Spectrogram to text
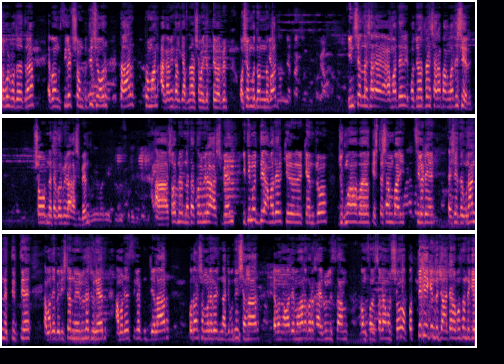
সফল পদযাত্রা এবং সিলেট সম্প্রীতি শহর তার প্রমাণ আগামীকালকে আপনারা সবাই দেখতে পারবেন। অসংখ্য ধন্যবাদ। ইনশাল্লাহ আমাদের পদযাত্রায় সারা বাংলাদেশের সব নেতাকর্মীরা আসবেন। সব নেতাকর্মীরা আসবেন। ইতিমধ্যে আমাদের কেন্দ্র যুগ্ম আহ্বায়ক স্টেশন বাই সিলেটে এসে ওনার নেতৃত্বে আমাদের ব্যারিস্টার নেহরুদা জুনিয়র, আমাদের সিলেট জেলার প্রধান সমন্বয়ক নাজিবুদ্দিন সাহার এবং আমাদের মহানগর খায়রুল ইসলাম এবং ফয়সাল আহমদ সহ প্রত্যেকেই কিন্তু যার যার অবস্থান থেকে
